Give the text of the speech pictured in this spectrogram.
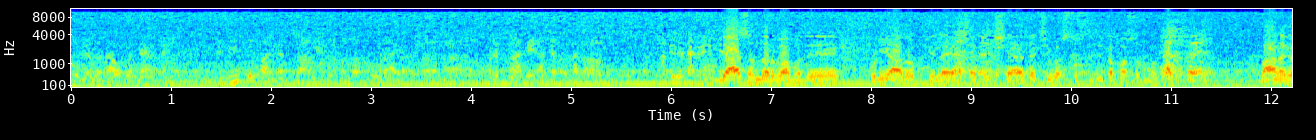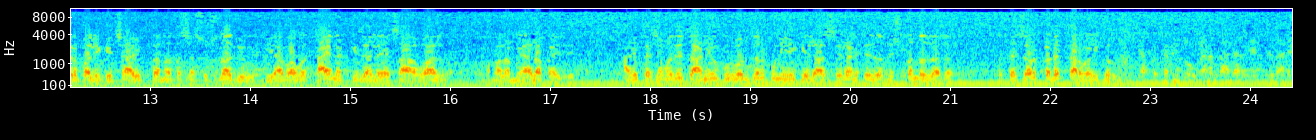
तोडण्याचा डाव होता त्या ठिकाणी स्विमिंग पूल बांधण्याचा विरोधाचा तोड आहे. असा अं, प्रयत्न आहे. अशा प्रकारचा आरोप आदित्य ठाकरे या संदर्भामध्ये कुणी आरोप केला याच्यापेक्षा त्याची वस्तुस्थिती तपासून बघू. महानगरपालिकेच्या आयुक्तांना तशा सूचना देऊ की याबाबत काय नक्की झालं याचा अहवाल आम्हाला मिळाला पाहिजे. आणि त्याच्यामध्ये जाणीवपूर्वक जर कुणी हे केलं असेल आणि ते जर निष्पन्न झालं तर त्याच्यावर कडक कारवाई करू. दोघांना ताब्यात घेतलेलं आहे.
